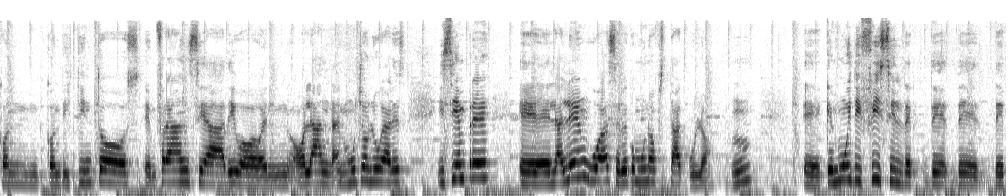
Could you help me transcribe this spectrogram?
con, distintos, en Francia, digo, en Holanda, en muchos lugares, y siempre eh, la lengua se ve como un obstáculo. Eh, que es muy difícil de,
